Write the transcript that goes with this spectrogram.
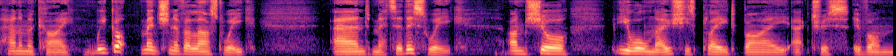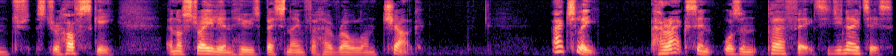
Hannah McKay. We got mention of her last week and met her this week. I'm sure you all know she's played by actress Yvonne Strahovski, an Australian who's best known for her role on Chuck. Actually, her accent wasn't perfect. Did you notice?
